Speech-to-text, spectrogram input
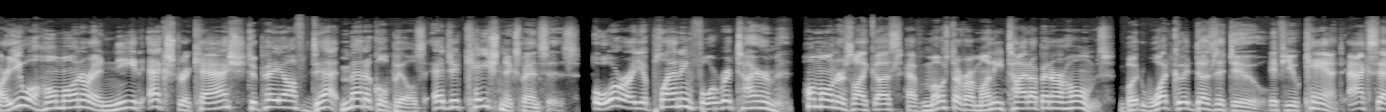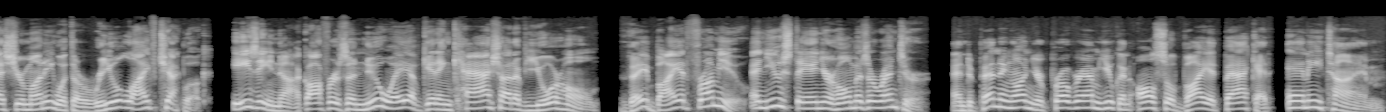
Are you a homeowner and need extra cash to pay off debt, medical bills, education expenses? Or are you planning for retirement? Homeowners like us have most of our money tied up in our homes. But what good does it do if you can't access your money with a real life checkbook? Easy Knock offers a new way of getting cash out of your home. They buy it from you, and you stay in your home as a renter. And depending on your program, you can also buy it back at any time.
